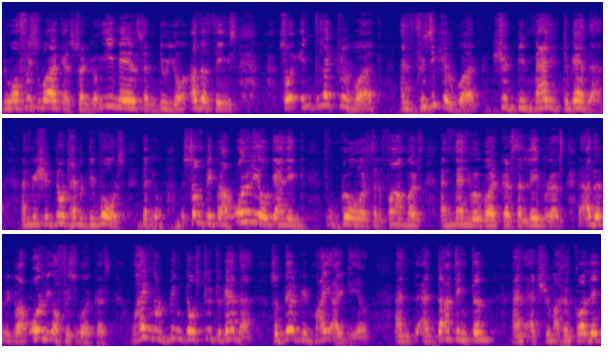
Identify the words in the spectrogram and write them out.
do office work and send your emails and do your other things. So intellectual work and physical work should be married together and we should not have a divorce that some people are only organic growers and farmers and manual workers and laborers and other people are only office workers. Why not bring those two together? So that'll be my ideal. And at dartington and at schumacher college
